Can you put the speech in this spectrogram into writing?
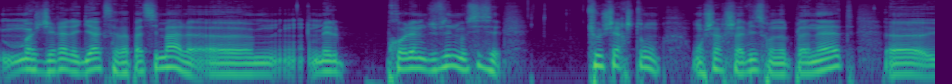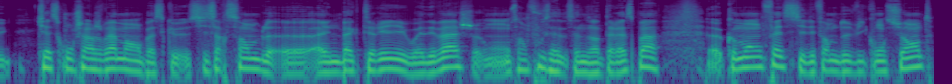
Moi, je dirais, les gars, que ça va pas si mal. Euh, mais le problème du film aussi, c'est que cherche-t-on? On cherche la vie sur notre planète. Euh, Qu'est-ce qu'on cherche vraiment? Parce que si ça ressemble euh, à une bactérie ou à des vaches, on s'en fout, ça, ça nous intéresse pas. Euh, comment on fait si les formes de vie conscientes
